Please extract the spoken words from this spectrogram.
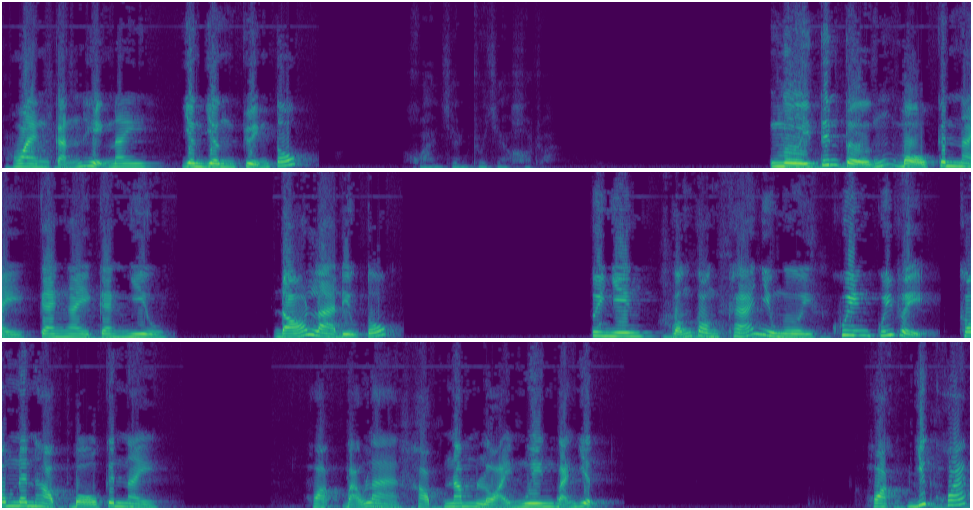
Hoàn cảnh hiện nay Dần dần chuyển tốt. Người tin tưởng bộ kinh này càng ngày càng nhiều. Đó là điều tốt. Tuy nhiên, vẫn còn khá nhiều người khuyên quý vị không nên học bộ kinh này hoặc bảo là học năm loại nguyên bản dịch hoặc dứt khoát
